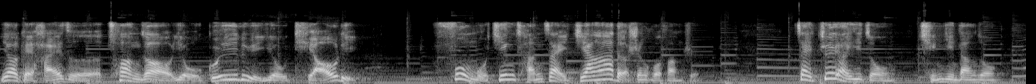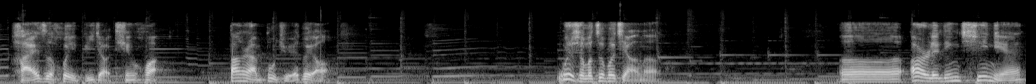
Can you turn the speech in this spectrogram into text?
要给孩子创造有规律、有条理、父母经常在家的生活方式。在这样一种情境当中，孩子会比较听话，当然不绝对哦。为什么这么讲呢？呃，二零零七年，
